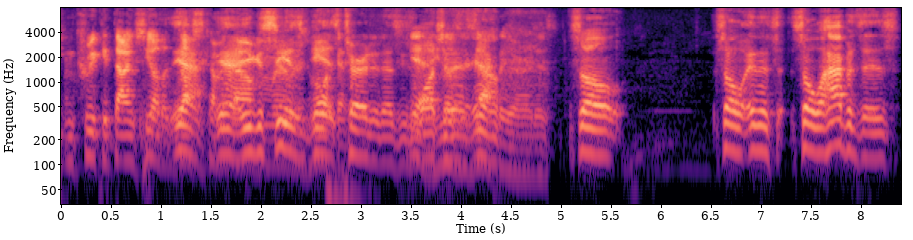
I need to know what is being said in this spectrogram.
can creak it down. You see all the yeah, dust coming yeah. down. You can see his gears turning as he's Yeah, watching he knows it. exactly you know. where it is. So, so and it's so what happens is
